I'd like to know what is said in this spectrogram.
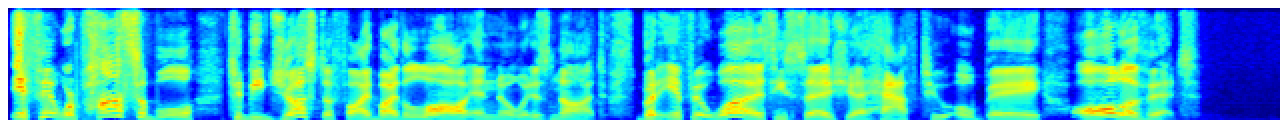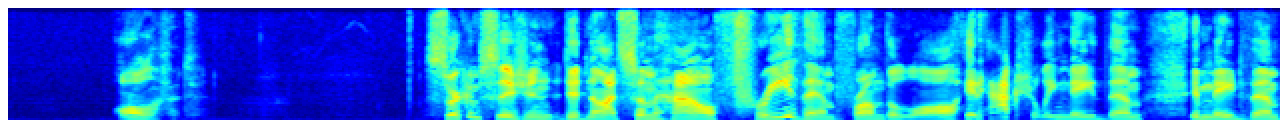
If it were possible to be justified by the law, and no, it is not, but if it was, he says, you have to obey all of it all of it. Circumcision did not somehow free them from the law. It actually made them, it made them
